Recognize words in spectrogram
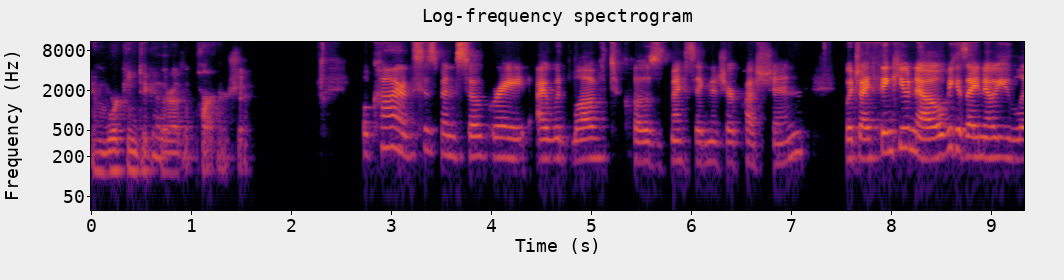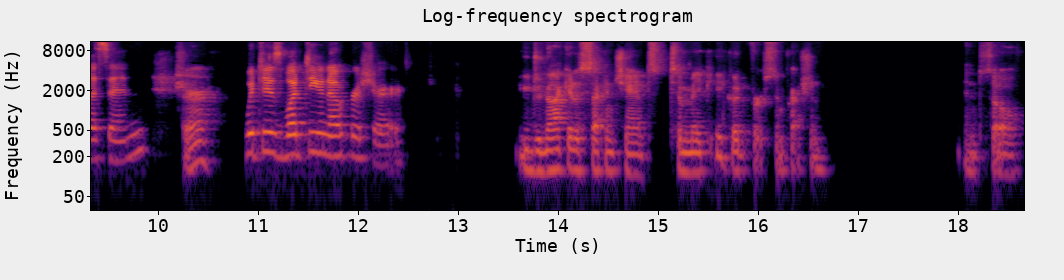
and working together as a partnership. Well, Connor, this has been so great. I would love to close with my signature question, which I think you know because I know you listen. Sure. Which is what do you know for sure? You do not get a second chance to make a good first impression. And so,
